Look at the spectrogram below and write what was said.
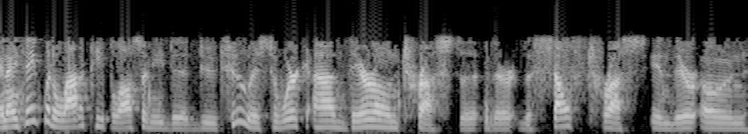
And I think what a lot of people also need to do too is to work on their own trust, the, their the self trust in their own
